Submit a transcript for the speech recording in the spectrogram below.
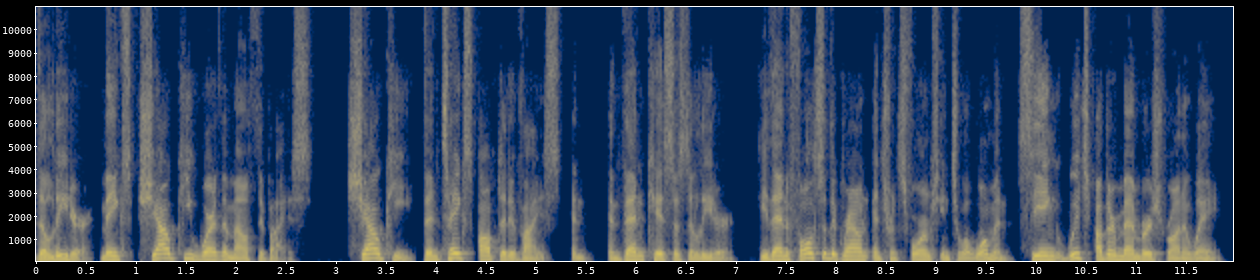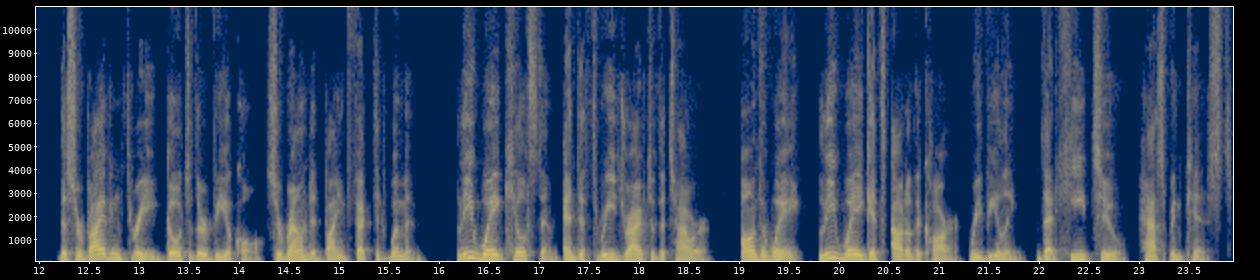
The leader makes Xiao Qi wear the mouth device. Xiao Qi then takes off the device and, and then kisses the leader. He then falls to the ground and transforms into a woman, seeing which other members run away. The surviving three go to their vehicle, surrounded by infected women. Li Wei kills them, and the three drive to the tower. On the way, Li Wei gets out of the car, revealing that he too has been kissed.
